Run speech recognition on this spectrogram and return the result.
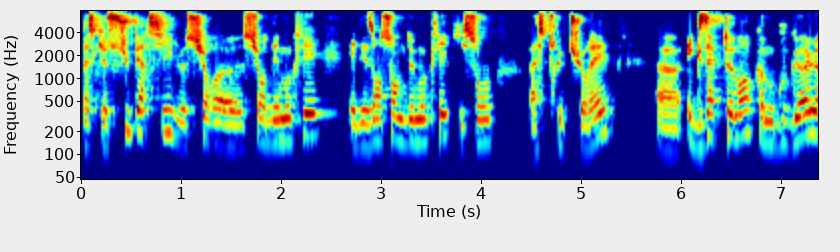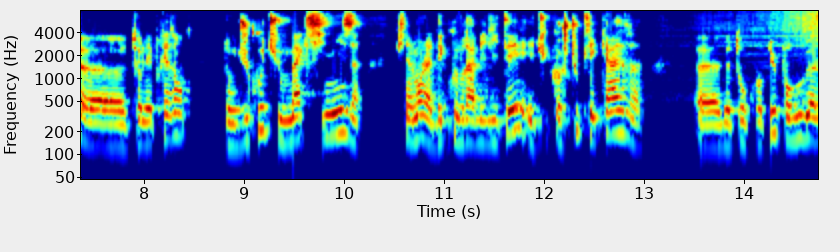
parce que super cible sur sur des mots clés et des ensembles de mots clés qui sont bah, structurés exactement comme Google euh, te les présente. Donc du coup, tu maximises finalement la découvrabilité et tu coches toutes les cases euh, de ton contenu pour Google.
